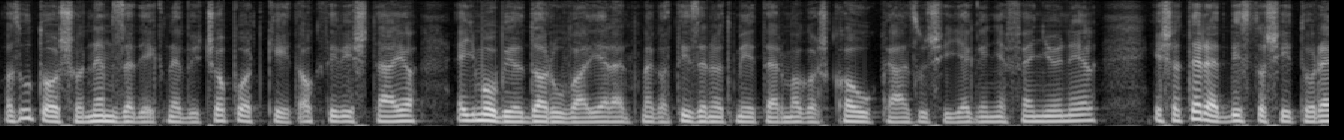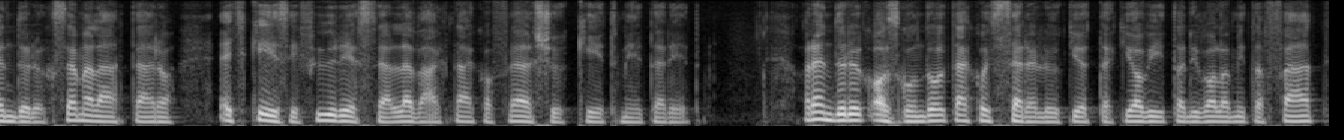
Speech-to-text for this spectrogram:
Az utolsó nemzedék nevű csoport két aktivistája egy mobil daruval jelent meg a 15 méter magas kaukázusi jegenyefenyőnél, és a teret biztosító rendőrök szemelátára egy kézi fűrészsel levágták a felső két méterét. A rendőrök azt gondolták, hogy szerelők jöttek javítani valamit a fát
